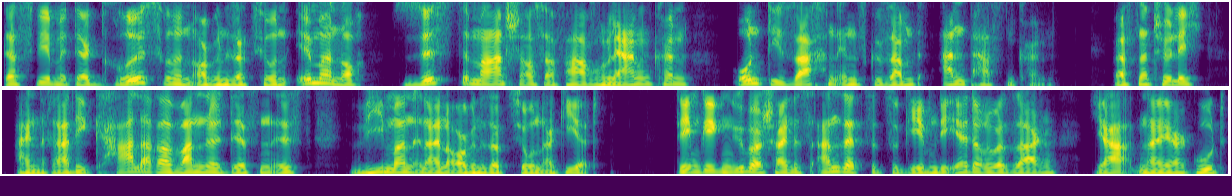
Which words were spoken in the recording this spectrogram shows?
dass wir mit der größeren Organisation immer noch systematisch aus Erfahrung lernen können und die Sachen insgesamt anpassen können. Was natürlich ein radikalerer Wandel dessen ist, wie man in einer Organisation agiert. Demgegenüber scheint es Ansätze zu geben, die eher darüber sagen, ja, naja gut,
